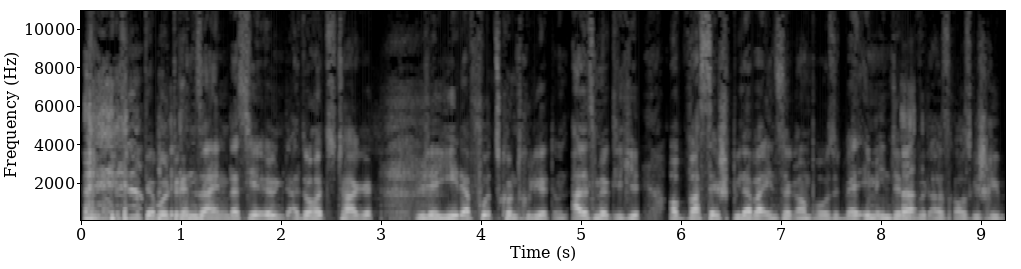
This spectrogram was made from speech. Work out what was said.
Das wird ja wohl drin sein, dass hier irgend, also heutzutage wird ja jeder Furz kontrolliert und alles Mögliche, ob was der Spieler bei Instagram postet, wer im Interview Ja. wird alles rausgeschrieben.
